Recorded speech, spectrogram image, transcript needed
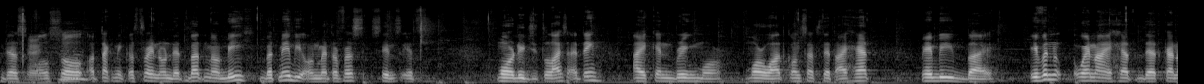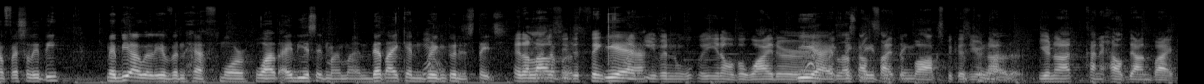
There's okay. also mm -hmm. a technical strain on that. But maybe but maybe on metaverse since it's more digitalized, I think I can bring more more wild concepts that I had. Maybe by even when I had that kind of facility, maybe I will even have more wild ideas in my mind that I can bring to the stage. It allows you to think Yeah. like even you know of a wider Yeah, like, it allows think me to outside the think- box because you're not louder. you're not kind of held down by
